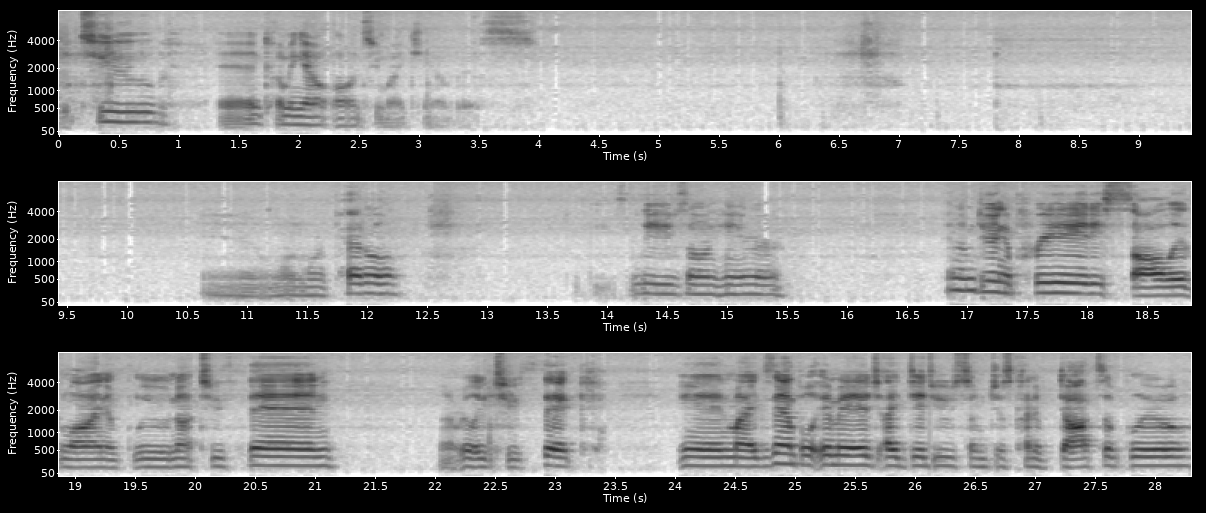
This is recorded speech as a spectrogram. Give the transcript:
the tube and coming out onto my canvas. And one more petal. Put these leaves on here. And I'm doing a pretty solid line of glue, not too thin not really too thick. In my example image, I did do some just kind of dots of glue,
